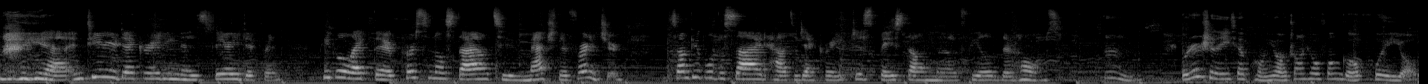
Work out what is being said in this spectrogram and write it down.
Yeah, interior decorating is very different. People like their personal style to match their furniture. Some people decide how to decorate just based on the feel of their homes. 嗯， 我认识的一些朋友，装修风格会有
